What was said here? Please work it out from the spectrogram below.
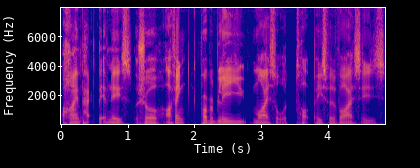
a high impact bit of news? Sure. I think probably my sort of top piece of advice is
